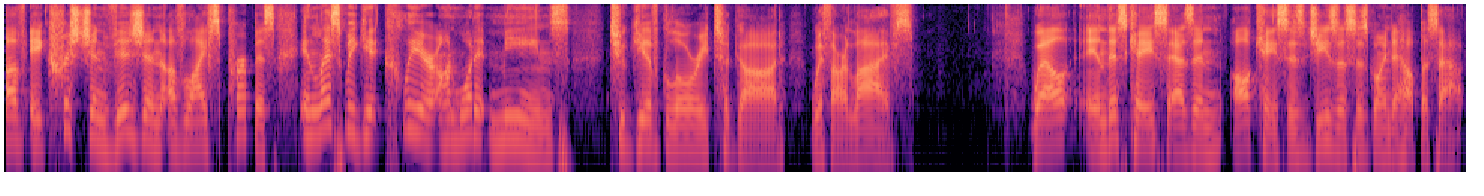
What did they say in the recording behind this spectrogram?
of a Christian vision of life's purpose unless we get clear on what it means to give glory to God with our lives. Well, in this case, as in all cases, Jesus is going to help us out.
